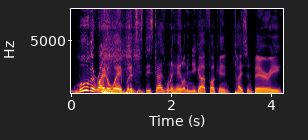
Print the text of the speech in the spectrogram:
move it right away. But it's these, these guys want to handle. I mean, you got fucking Tyson Barrie,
